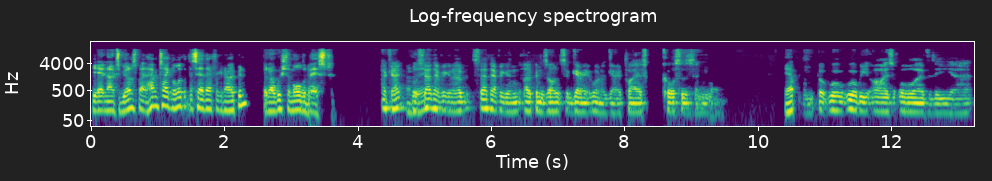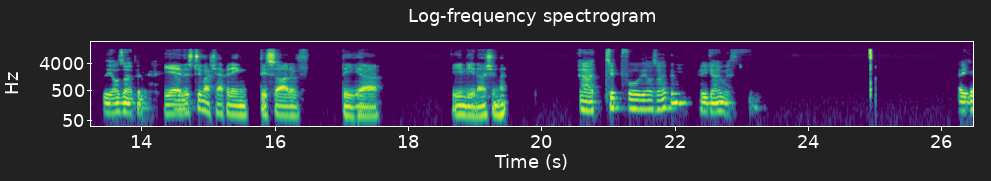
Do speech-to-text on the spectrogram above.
Yeah, no, to be honest, mate, I haven't taken a look at the South African Open, but I wish them all the best. Okay. Over Well, there. South African Open, South African Open is on. It's a Gary one of Gary Player's courses, and Yep. But we'll we'll be eyes all over the uh, the Oz Open. Yeah, Um, there's too much happening this side of the uh the Indian Ocean, mate. Uh, tip for the Oz Open? Who are you going with? Are you go,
